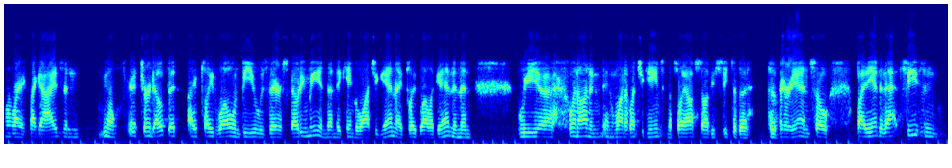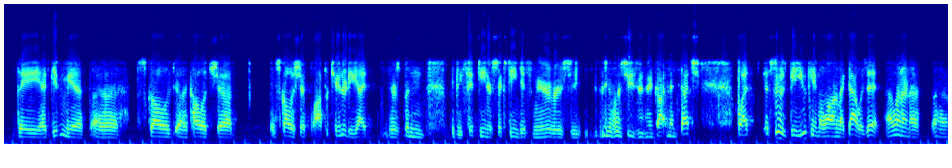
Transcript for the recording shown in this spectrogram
were my, my guys, and you know, it turned out that I played well when BU was there scouting me, and then they came to watch again. I played well again, and then we uh, went on and, and won a bunch of games in the playoffs, obviously to the to the very end. So by the end of that season, they had given me a, a college uh, college uh, scholarship opportunity. I there's been maybe 15 or 16 different university, universities that have gotten in touch, but as soon as BU came along, like that was it. I went on a uh,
